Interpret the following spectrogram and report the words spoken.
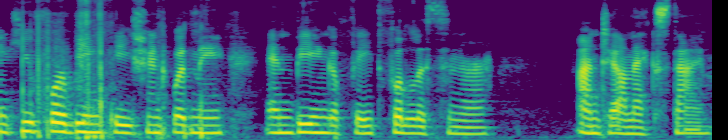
Thank you for being patient with me and being a faithful listener. Until next time.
